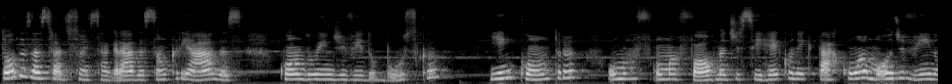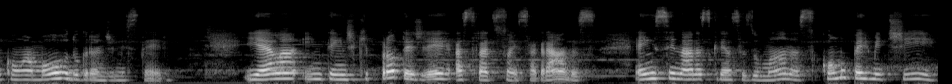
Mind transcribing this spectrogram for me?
todas as tradições sagradas são criadas quando o indivíduo busca e encontra uma, uma forma de se reconectar com o amor divino, com o amor do grande mistério. E ela entende que proteger as tradições sagradas é ensinar as crianças humanas como permitir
